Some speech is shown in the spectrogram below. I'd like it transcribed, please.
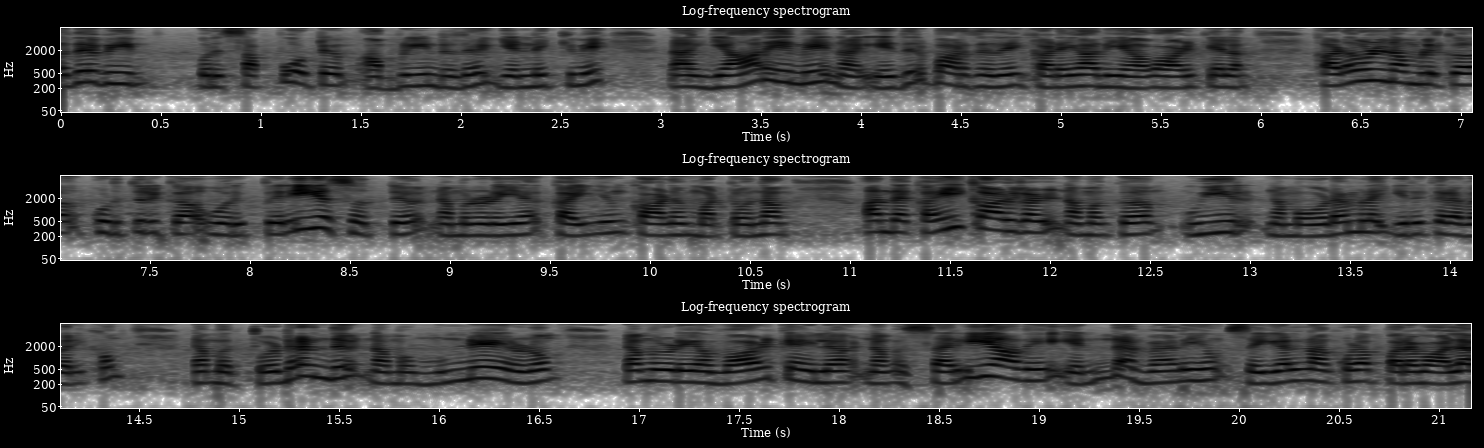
உதவி ஒரு சப்போர்ட்டு அப்படின்றது என்றைக்குமே நான் யாரையுமே நான் எதிர்பார்த்ததே கிடையாது என் வாழ்க்கையில். கடவுள் நம்மளுக்கு கொடுத்துருக்க ஒரு பெரிய சொத்து நம்மளுடைய கையும் காலும் மட்டும்தான். அந்த கை கால்கள் நமக்கு உயிர் நம்ம உடம்புல இருக்கிற வரைக்கும் நம்ம தொடர்ந்து நம்ம முன்னேறணும். நம்மளுடைய வாழ்க்கையில் நம்ம சரியாகவே எந்த வேலையும் செய்யலைனா கூட பரவாயில்ல.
